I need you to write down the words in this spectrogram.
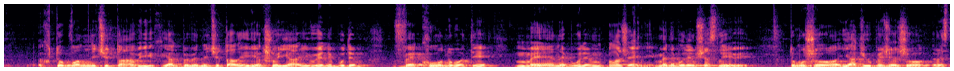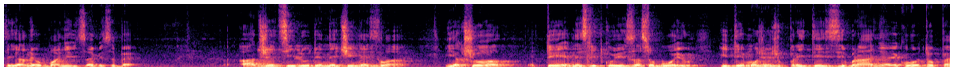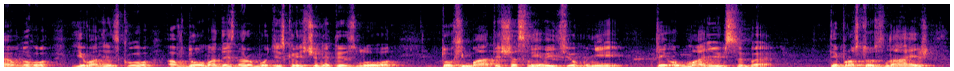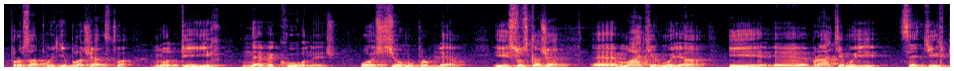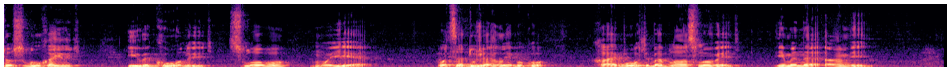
хто б вам не читав їх, як би ви не читали, і якщо я і ви не будемо виконувати, ми не будемо блаженні, ми не будемо щасливі. Тому що Яків пише, що християни обманюють самі себе. Адже ці люди не чинять зла. Якщо ти не слідкуєш за собою, і ти можеш прийти з зібрання якого-то певного євангельського, а вдома десь на роботі скрізь зло, то хіба ти щасливий в цьому? Ні. Ти обманюєш себе. Ти просто знаєш про заповіді блаженства, але ти їх не виконуєш. Ось в цьому проблема. І Ісус каже, «Е, матір моя і е, браття мої це ті, хто слухають і виконують Слово моє. Оце дуже глибоко. Хай Бог тебе благословить і мене. Амінь.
